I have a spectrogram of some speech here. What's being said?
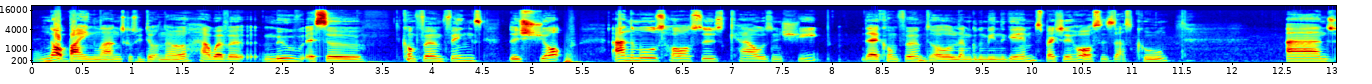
Not buying land because we don't know. However, move so confirm things. The shop Animals, horses, cows, and sheep. They're confirmed. All of them going to be in the game, especially horses. That's cool. And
